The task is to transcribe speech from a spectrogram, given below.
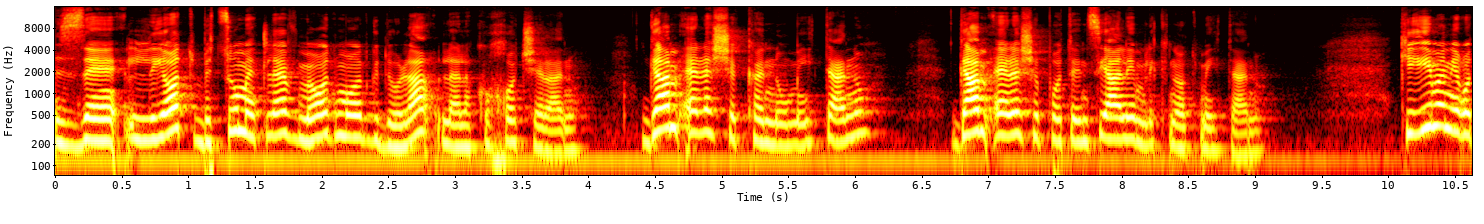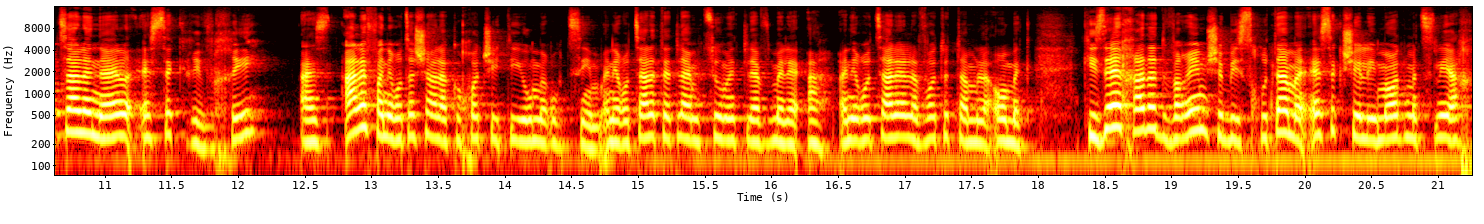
זה להיות בתשומת לב מאוד מאוד גדולה ללקוחות שלנו. גם אלה שקנו מאיתנו, גם אלה שפוטנציאלים לקנות מאיתנו. כי אם אני רוצה לנהל עסק רווחי, אז א', אני רוצה שהלקוחות שאיתי יהיו מרוצים, אני רוצה לתת להם תשומת לב מלאה, אני רוצה ללוות אותם לעומק, כי זה אחד הדברים שבזכותם העסק שלי מאוד מצליח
